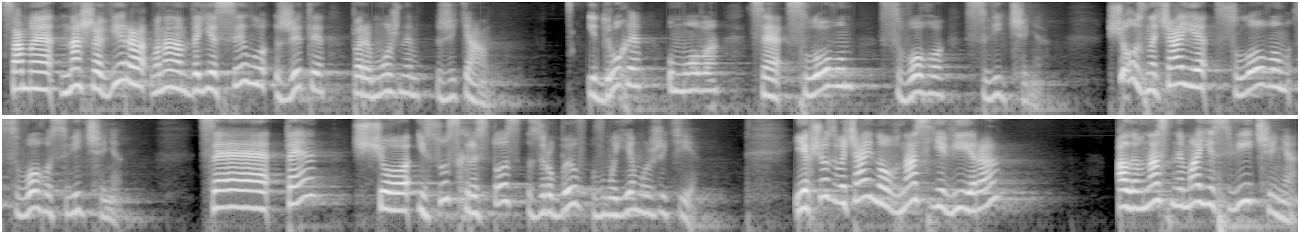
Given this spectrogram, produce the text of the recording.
Саме наша віра вона нам дає силу жити переможним життям. І друга умова це словом свого свідчення. Що означає словом свого свідчення? Це те, що Ісус Христос зробив в моєму житті. І якщо, звичайно, в нас є віра, але в нас немає свідчення,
